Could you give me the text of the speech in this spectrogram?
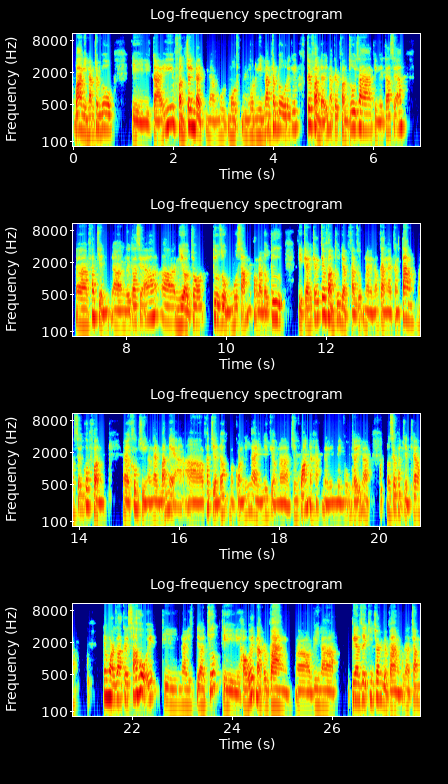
3.500 đô. Thì cái phần tranh lệch là một một 1.500 đô đấy cái cái phần đấy là cái phần dôi ra thì người ta sẽ uh, phát triển uh, người ta sẽ uh, nhiều cho tiêu dùng mua sắm hoặc là đầu tư. Thì cái cái cái phần thu nhập khả dụng này nó càng ngày càng tăng nó sẽ góp phần Ờ, không chỉ là ngành bán lẻ à, phát triển đâu mà còn những ngành như kiểu là chứng khoán chẳng hạn này mình cũng thấy là nó sẽ phát triển theo. Thế ngoài ra cái xã hội ấy, thì ngày à, trước thì hầu hết là cái vàng à, vì là PNG kinh doanh về vàng là trang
